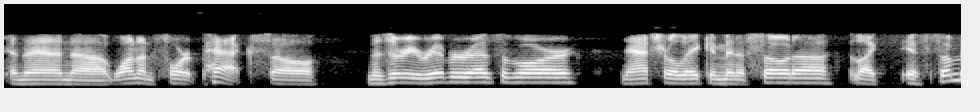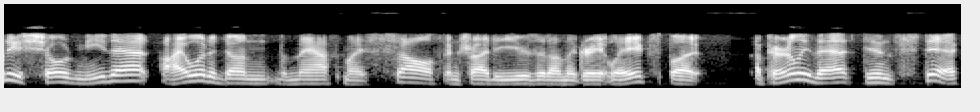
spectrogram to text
And then uh, one on Fort Peck. So Missouri River Reservoir, natural lake in Minnesota. Like if somebody showed me that, I would have done the math myself and tried to use it on the Great Lakes, but apparently that didn't stick.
